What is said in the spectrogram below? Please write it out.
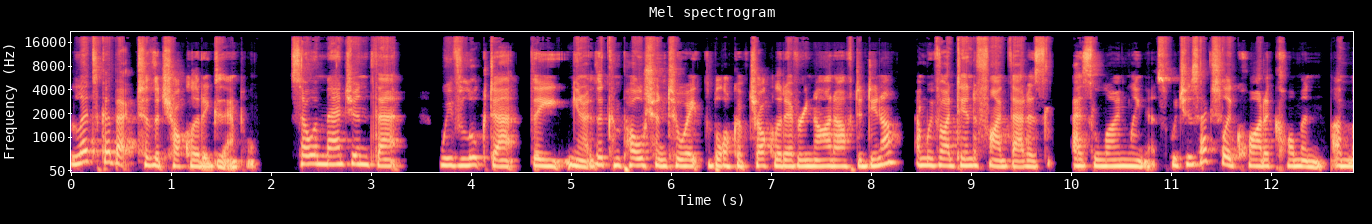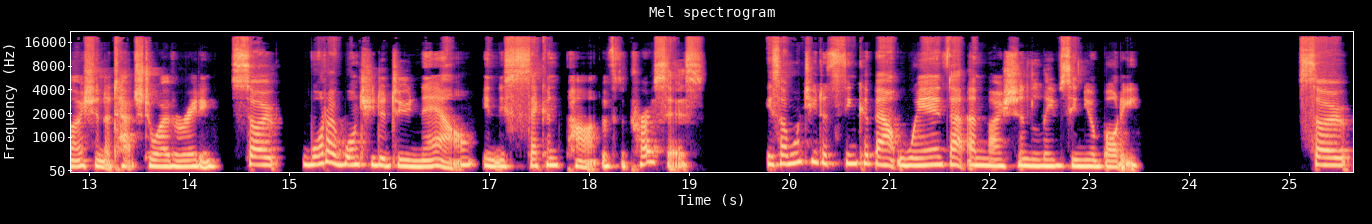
let's go back to the chocolate example. So imagine that We've looked at the, you know, the compulsion to eat the block of chocolate every night after dinner, and we've identified that as, as loneliness, which is actually quite a common emotion attached to overeating. So what I want you to do now in this second part of the process is I want you to think about where that emotion lives in your body. So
